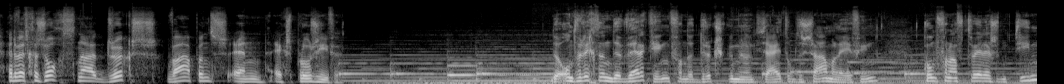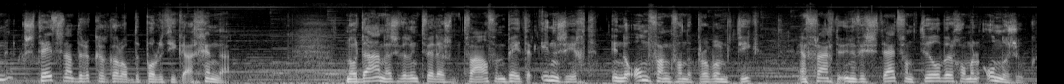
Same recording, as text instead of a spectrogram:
En er werd gezocht naar drugs, wapens en explosieven. De ontwrichtende werking van de drugscriminaliteit op de samenleving komt vanaf 2010 steeds nadrukkelijker op de politieke agenda. Nordanus wil in 2012 een beter inzicht in de omvang van de problematiek en vraagt de Universiteit van Tilburg om een onderzoek.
